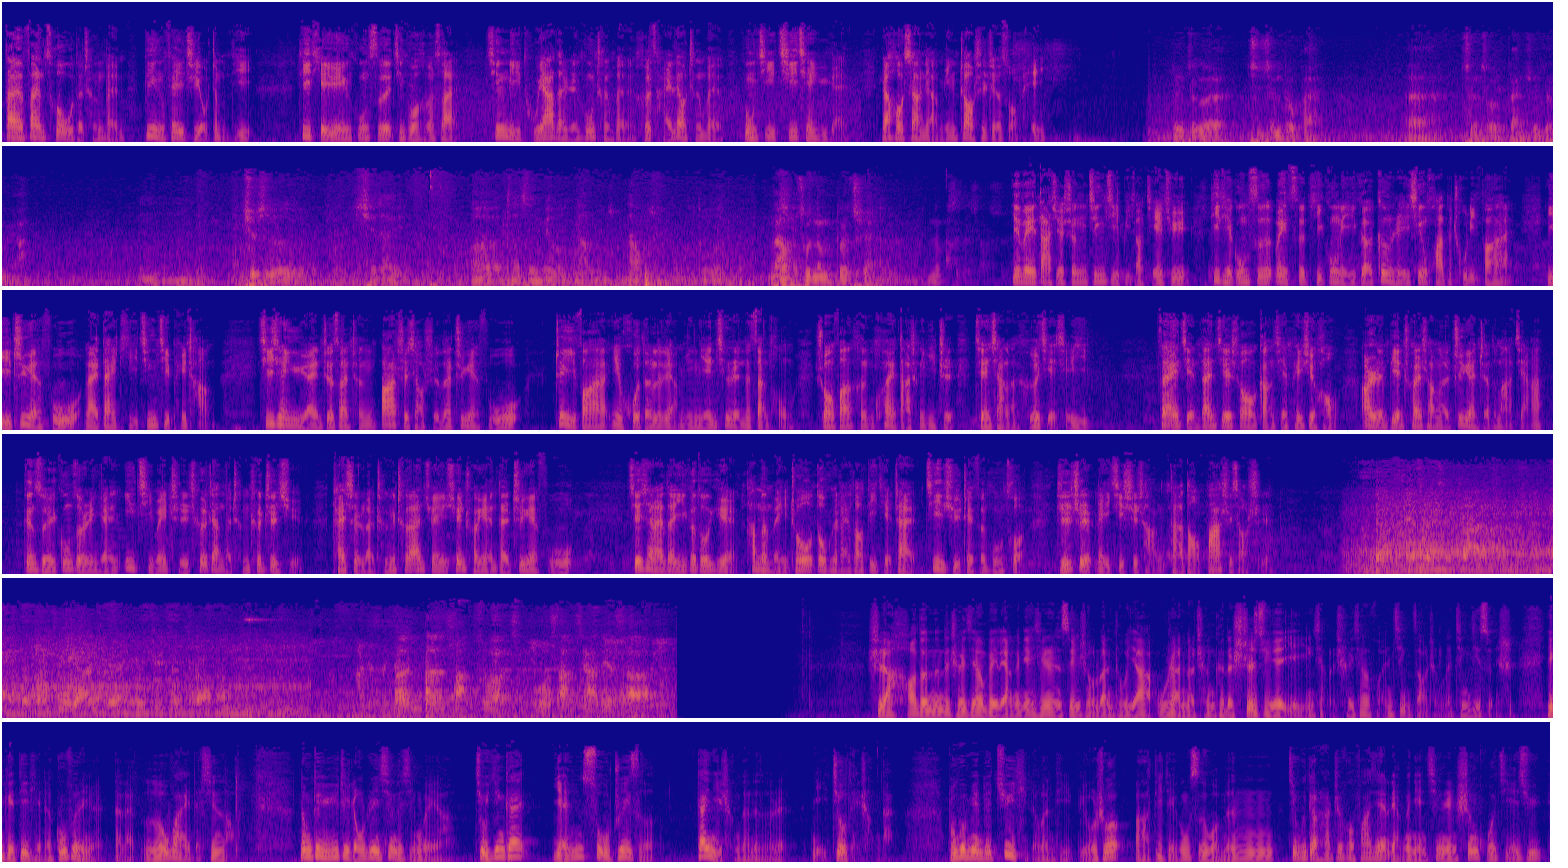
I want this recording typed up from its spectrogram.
但犯错误的成本并非只有这么低。地铁运营公司经过核算，清理涂鸦的人工成本和材料成本共计七千余元。然后向两名肇事者索赔。对这个七千多块，呃，承受感觉怎么样？嗯，就是现在，呃，暂时没有拿不拿不出那么多，拿不出那么多钱，那不是个。因为大学生经济比较拮据，地铁公司为此提供了一个更人性化的处理方案，以志愿服务来代替经济赔偿，七千余元折算成八十小时的志愿服务。这一方案也获得了两名年轻人的赞同，双方很快达成一致，签下了和解协议。在简单接受岗前培训后，二人便穿上了志愿者的马甲，跟随工作人员一起维持车站的乘车秩序，开始了乘车安全宣传员的志愿服务。接下来的一个多月，他们每周都会来到地铁站继续这份工作，直至累计时长达到八十小时。门灯闪烁，请勿上下列车。是啊，好端端的车厢被两个年轻人随手乱涂鸦，污染了乘客的视觉，也影响了车厢环境，造成了经济损失，也给地铁的工作人员带来额外的辛劳。那么，对于这种任性的行为啊？就应该严肃追责，该你承担的责任你就得承担。不过面对具体的问题，比如说啊，地铁公司我们经过调查之后发现两个年轻人生活拮据，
